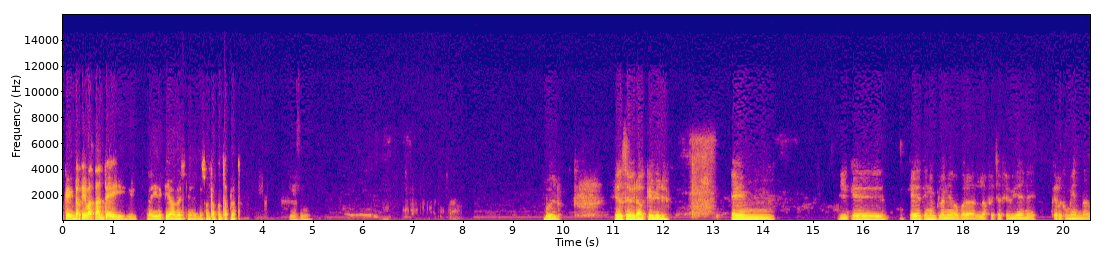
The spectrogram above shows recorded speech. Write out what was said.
que, invertir bastante y la directiva no es de, de soltar tanta plata. Bueno, ya se verá qué viene. Em, ¿y qué, qué tienen planeado para la fecha que viene? ¿Qué recomiendan?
